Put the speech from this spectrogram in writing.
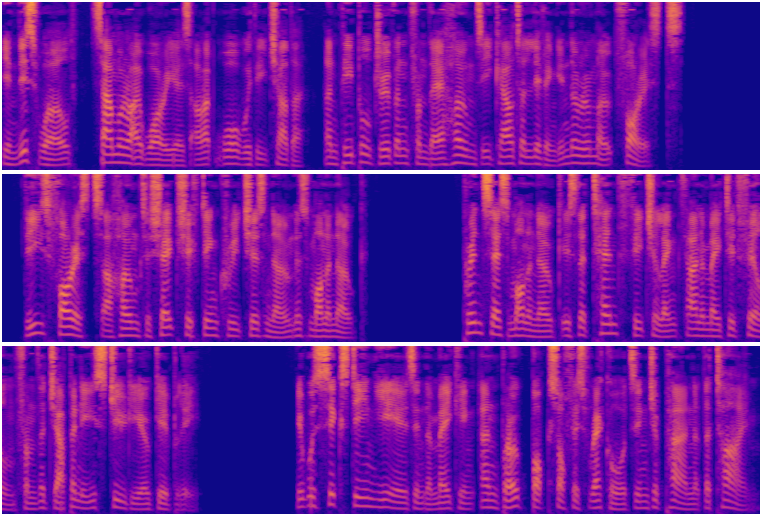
In this world, samurai warriors are at war with each other, and people driven from their homes eke out a living in the remote forests. These forests are home to shape-shifting creatures known as Mononoke. Princess Mononoke is the 10th feature-length animated film from the Japanese studio Ghibli. It was 16 years in the making and broke box office records in Japan at the time.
